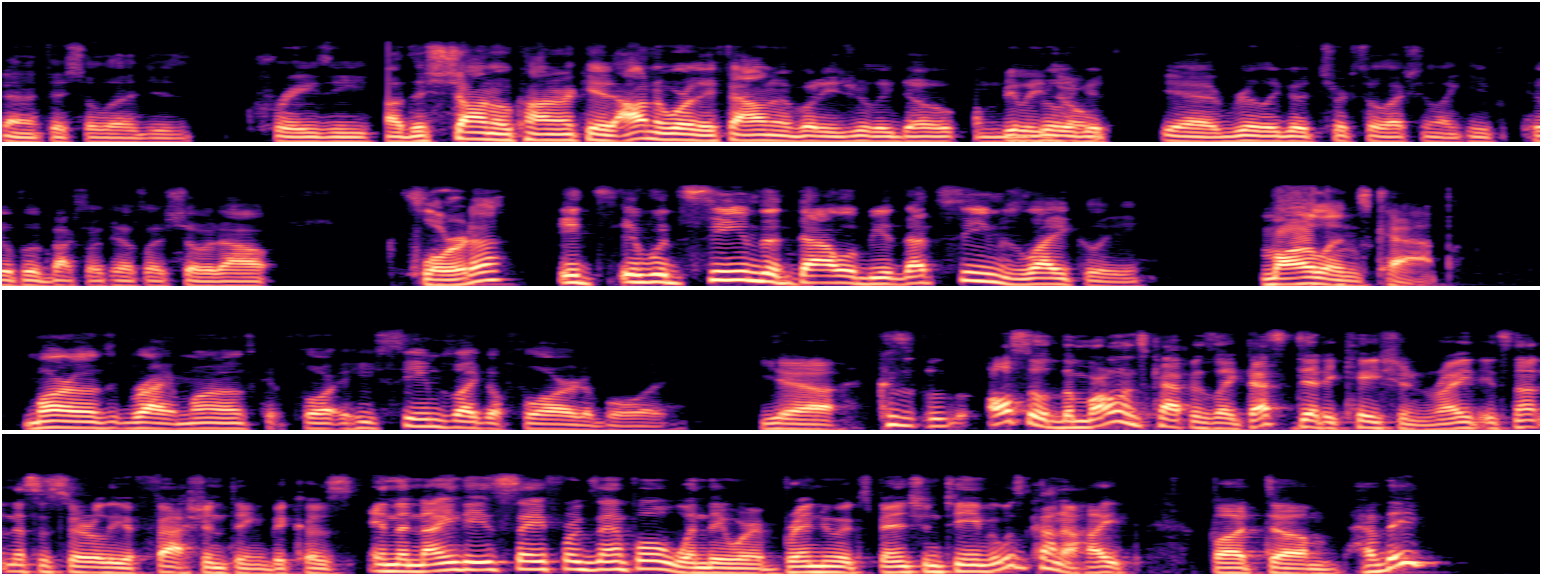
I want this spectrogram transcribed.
beneficial edge is crazy. Uh, this Sean O'Connor kid, I don't know where they found him, but he's really dope. Um, Really dope. good. Yeah, really good trick selection. Like he he'll flip the backside tail slide, show it out. Florida It's it would seem that that would be that seems likely. Marlins cap. Marlins, right? Marlins, Florida. He seems like a Florida boy. Yeah, because also the Marlins cap is like that's dedication, right? It's not necessarily a fashion thing because in the '90s, say for example, when they were a brand new expansion team, it was kind of hype. But um, have they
